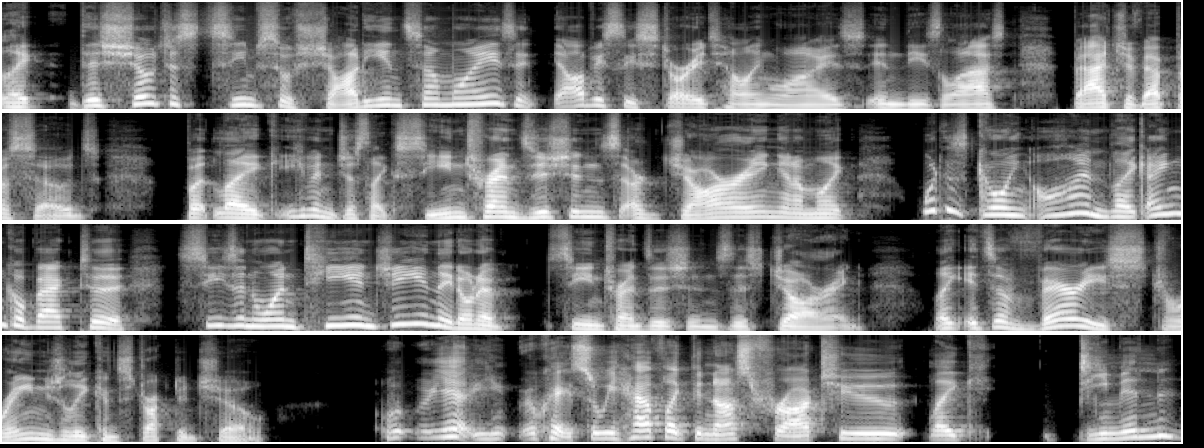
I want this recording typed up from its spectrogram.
like this show just seems so shoddy in some ways. It, obviously, storytelling wise, in these last batch of episodes, but like even just like scene transitions are jarring, and I'm like, what is going on? Like, I can go back to season one TNG, and they don't have scene transitions this jarring. Like, it's a very strangely constructed show. Yeah. Okay. So we have like the Nosferatu like demon,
